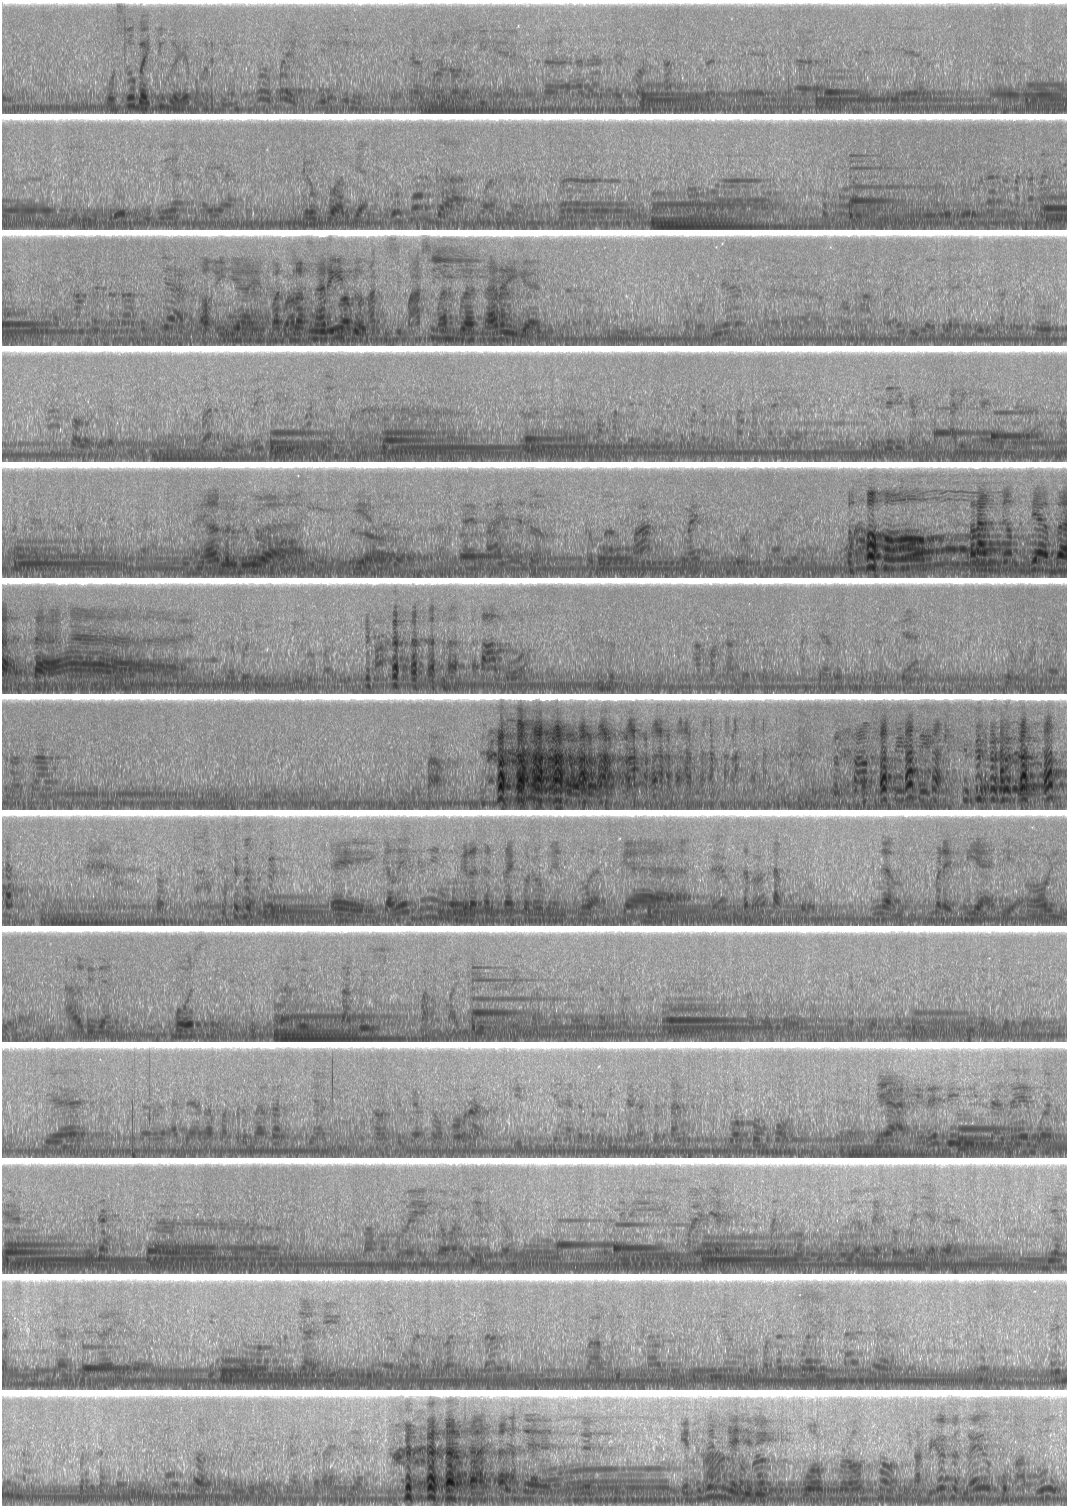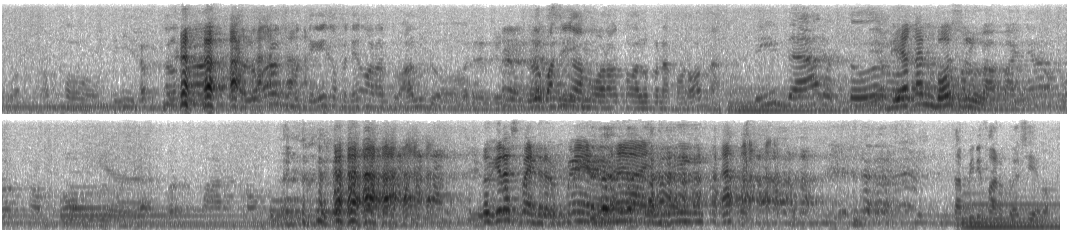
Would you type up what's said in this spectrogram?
bos lu baik juga ya pengertian Oh baik, jadi gini kronologinya ada tes kontak grup keluarga grup warga warga eh, bahwa sekolah meliburkan anak-anaknya sampai tanggal sekian. oh iya yang 14 Bagus, hari itu antisipasi. 14 hari kan itu kan nggak jadi work from home ya? Tapi kan seenggaknya bokap lu work from home. Iya. kalau kan kalau kan kepentingan kepentingan orang tua lu dong. Lu pasti nggak mau orang tua lu kena corona. Tidak betul. Dia kan bos lu. bapaknya work from home. Iya. dia work from home. Lu kira Spiderman anjing. Tapi di farmasi ya bang.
